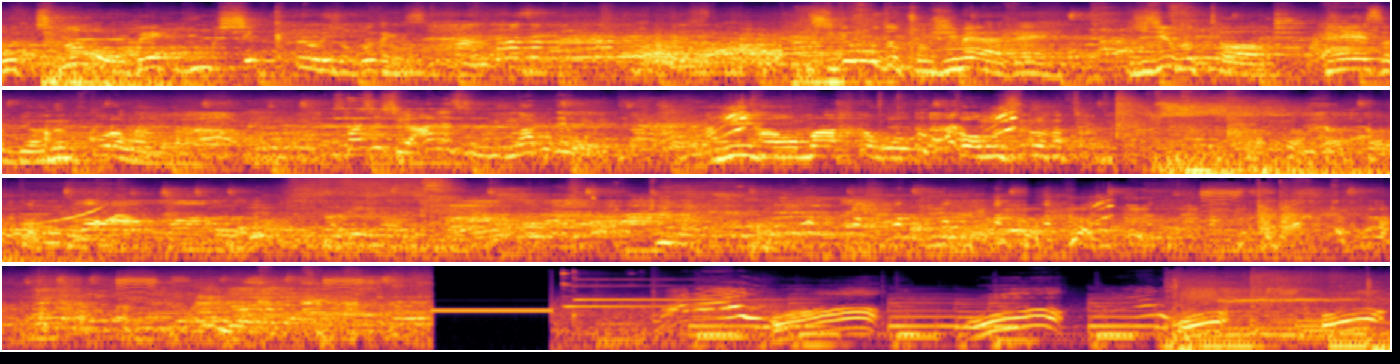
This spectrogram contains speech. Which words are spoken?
5,560 칼로리 정도 되겠습니다. 지금부터 조심해야 돼. 이제부터 배에서 면은 불어난다. 사실 지금 안에서 융합되고 있다. 니하오마하고 봉수로 합쳐. 와! 오! 오! 오!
